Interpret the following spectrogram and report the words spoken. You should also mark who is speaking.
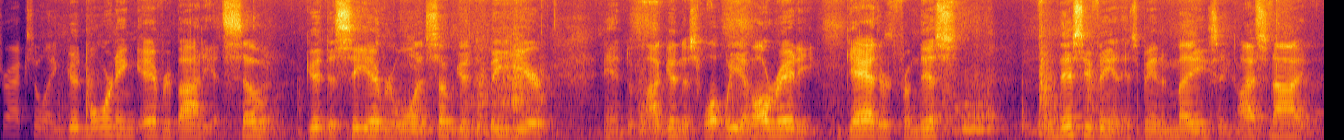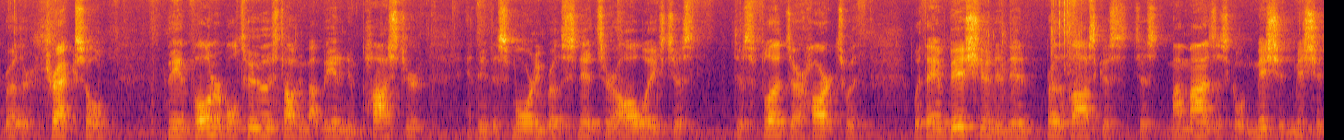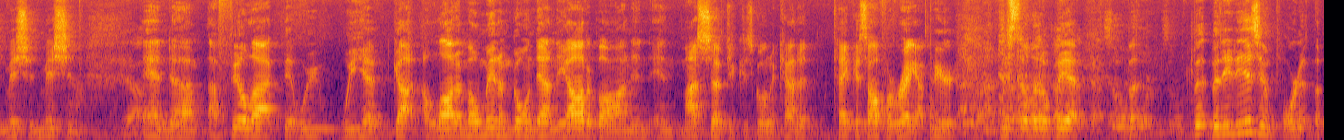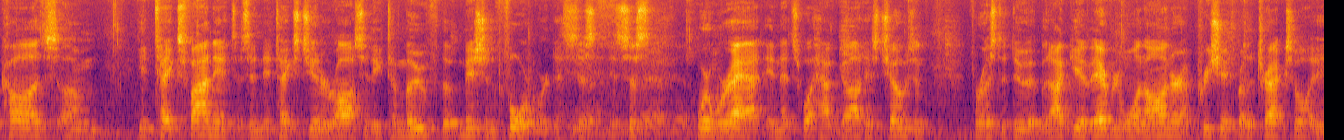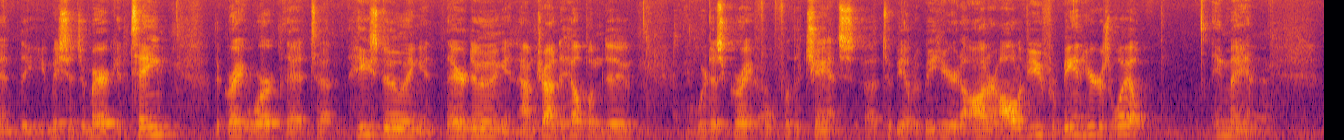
Speaker 1: Traxel, and good morning, everybody. It's so good to see everyone, so good to be here. And my goodness, what we have already gathered from this from this event has been amazing. Last night, Brother Traxel being vulnerable to us, talking about being an imposter, and then this morning, Brother Snitzer always just just floods our hearts with with ambition, and then Brother Vasquez just my mind's just going mission, mission, mission, mission.
Speaker 2: Yeah.
Speaker 1: And um, I feel like that we, we have got a lot of momentum going down the Autobahn, and, and my subject is going to kind of take us off a ramp here just a little bit. But, but, but it is important because um, it takes finances and it takes generosity to move the mission forward. It's just, it's just where we're at, and that's what, how God has chosen for us to do it. But I give everyone honor. I appreciate Brother Traxel and the Missions America team the great work that uh, he's doing and they're doing, and I'm trying to help them do. And we're just grateful for the chance uh, to be able to be here to honor all of you for being here as well. Amen.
